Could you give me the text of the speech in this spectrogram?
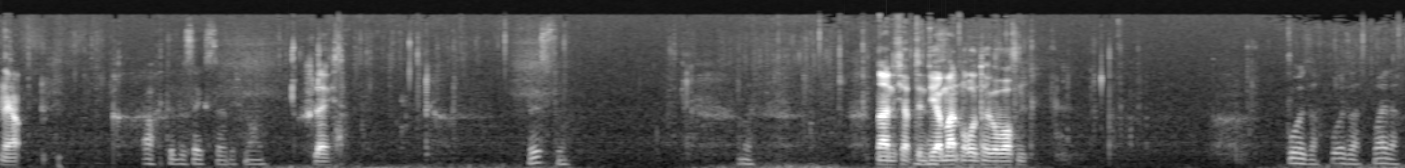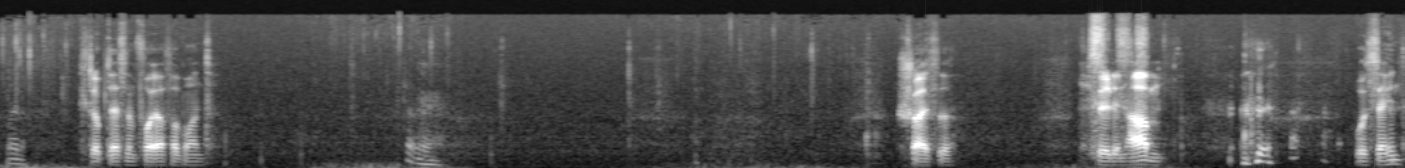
Ja, 8. bis 6. hatte ich morgen. schlecht. Willst du? Nein, ich habe den? Diamanten runtergeworfen. Wo ist er? Wo ist er? Meiner, meiner. Ich glaube, der ist im Feuer verbrannt. Scheiße. Ich will den haben. Wo ist der hin?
